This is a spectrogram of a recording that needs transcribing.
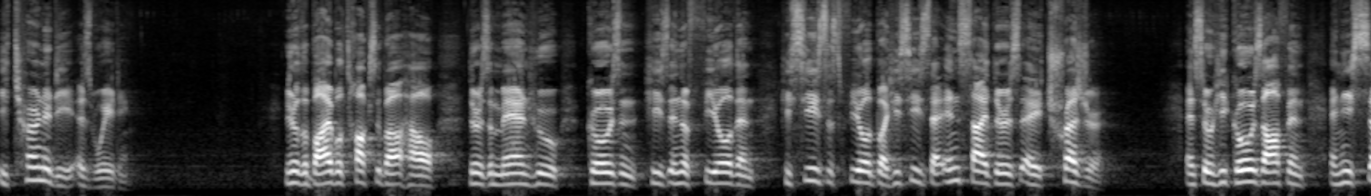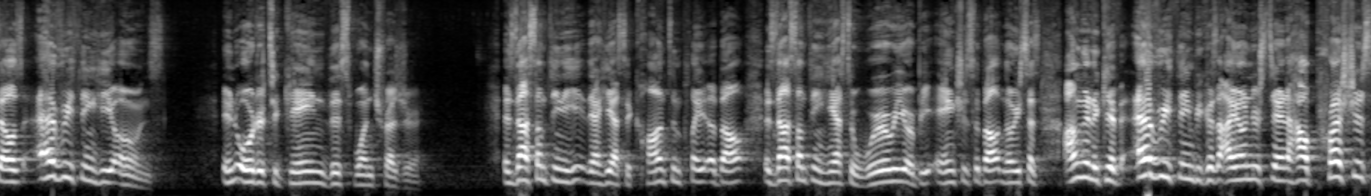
eternity is waiting. You know, the Bible talks about how there's a man who goes and he's in a field and he sees this field, but he sees that inside there's a treasure. And so he goes off and, and he sells everything he owns in order to gain this one treasure. It's not something he, that he has to contemplate about. It's not something he has to worry or be anxious about. No, he says, I'm going to give everything because I understand how precious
